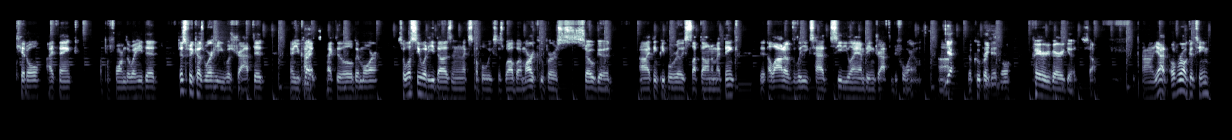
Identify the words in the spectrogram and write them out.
Kittle, I think, perform the way he did, just because where he was drafted, you, know, you kind Right. of expected a little bit more. So we'll see what he does in the next couple of weeks as well. But Amari Cooper is so good. Uh, I think people really slept on him. I think a lot of leagues had CeeDee Lamb being drafted before him. Uh, yeah, So Cooper They did. very, very good. So, uh, yeah, overall good team.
